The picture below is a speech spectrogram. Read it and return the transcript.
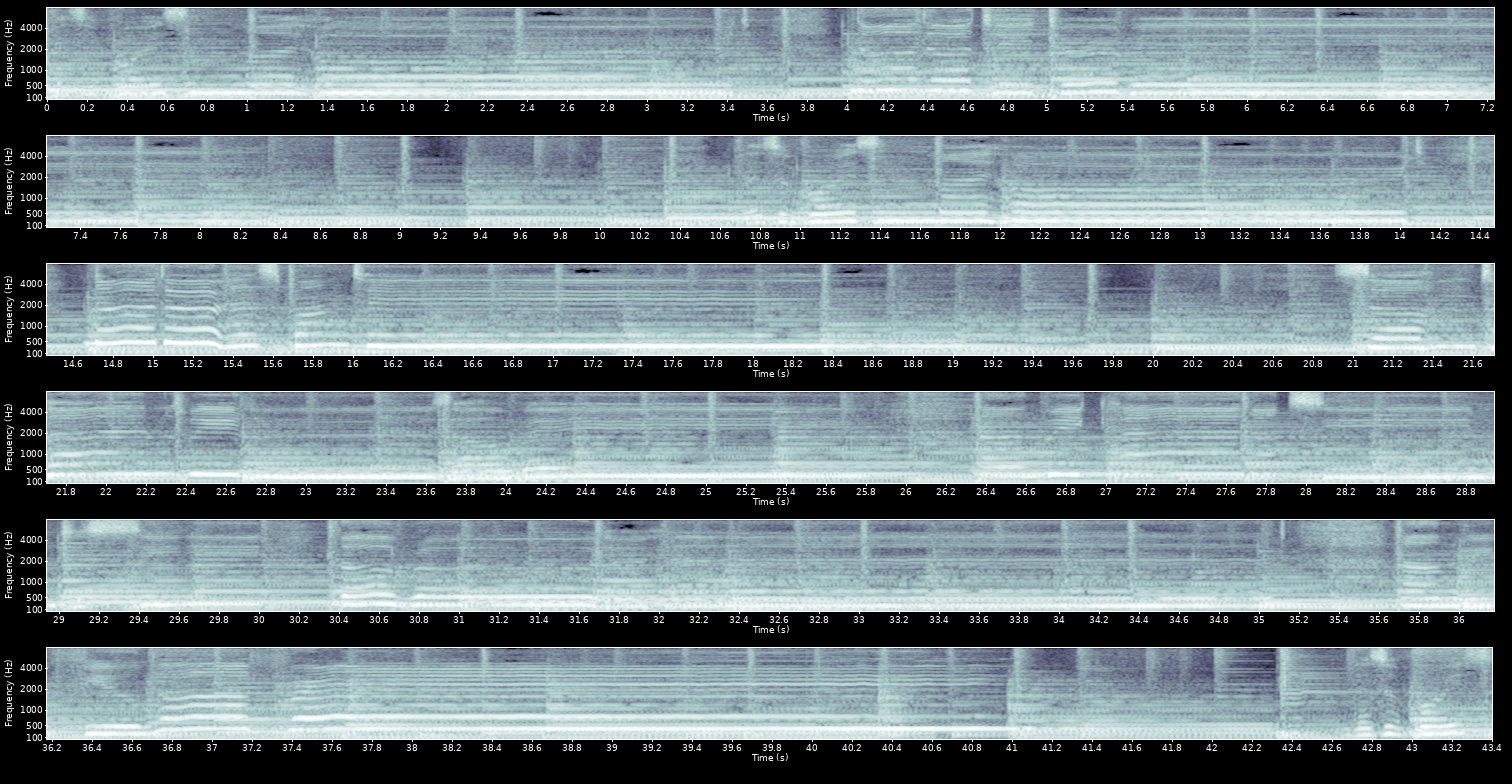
There's a voice in my in my heart, another has a voice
